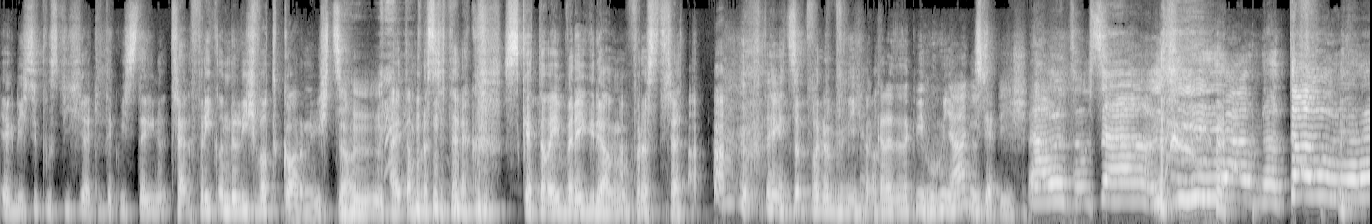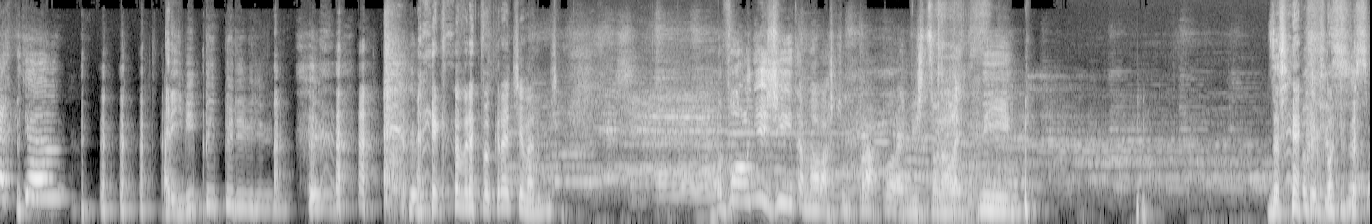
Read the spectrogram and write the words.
Jak když si pustíš nějaký takový starý, třeba Freak on the Leash od Korn, víš co? A je tam prostě ten jako skatový breakdown uprostřed. To je něco podobného. Tak ale to je takový huňání Prostě- spíš. Ale to já na to nechtěl. Jak to bude pokračovat? Volně žít a máváš tím praporem, víš co, na letný. Zase.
